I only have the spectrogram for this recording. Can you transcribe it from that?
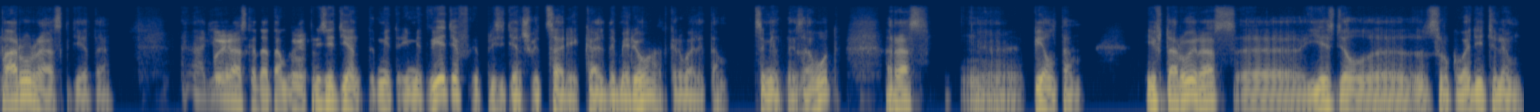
Пару раз где-то. Один Были. раз, когда там был президент Дмитрий Медведев и президент Швейцарии Каль Демерё, открывали там цементный завод, раз э, пел там, и второй раз э, ездил э, с руководителем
